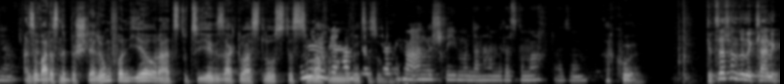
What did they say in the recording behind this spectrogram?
Ja. Also, war das 'ne Bestellung von ihr oder hattest du zu ihr gesagt, du hast Lust, das zu Nö, wir machen, du haben willst das das hat unbedingt? mich mal angeschrieben und dann haben wir das gemacht, also Ach cool. Gibt's da schon so 'ne kleine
